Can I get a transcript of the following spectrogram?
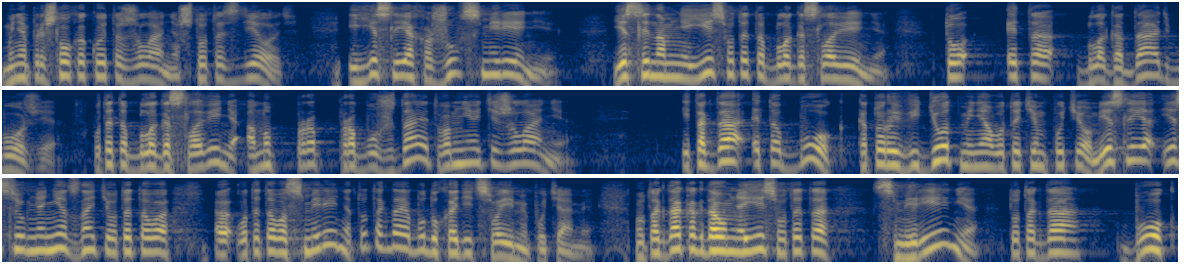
У меня пришло какое-то желание что-то сделать. И если я хожу в смирении, если на мне есть вот это благословение, то это благодать Божья, вот это благословение, оно пробуждает во мне эти желания. И тогда это Бог, который ведет меня вот этим путем. Если, я, если у меня нет, знаете, вот этого, э, вот этого смирения, то тогда я буду ходить своими путями. Но тогда, когда у меня есть вот это смирение, то тогда Бог,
